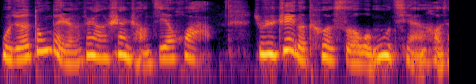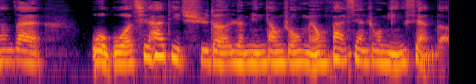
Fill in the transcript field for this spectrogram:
我觉得东北人非常擅长接话，就是这个特色，我目前好像在我国其他地区的人民当中没有发现这么明显的。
